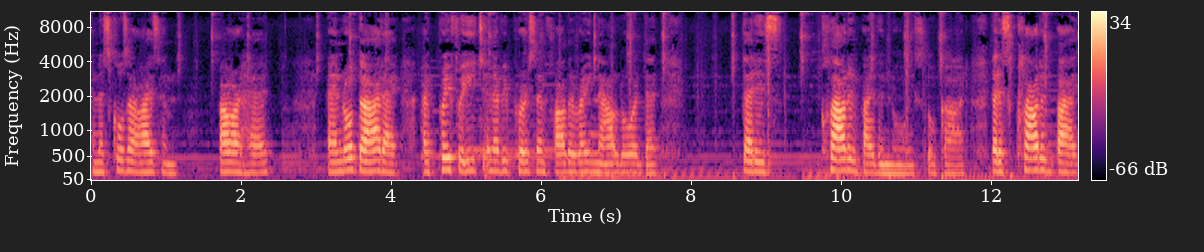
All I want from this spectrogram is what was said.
And let's close our eyes and bow our head. And Lord God, I, I pray for each and every person, Father, right now, Lord, that that is clouded by the noise, Lord God, that is clouded by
